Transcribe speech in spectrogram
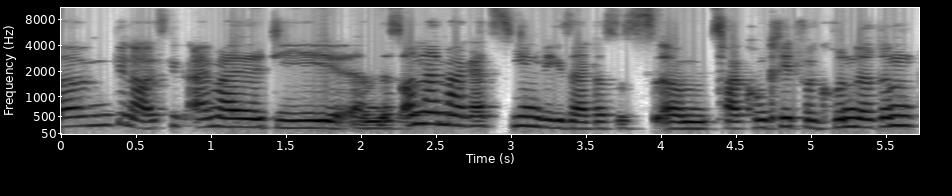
Ähm, genau, es gibt einmal die, ähm, das Online-Magazin. Wie gesagt, das ist ähm, zwar konkret für Gründerinnen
